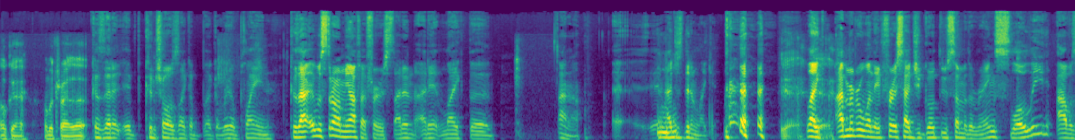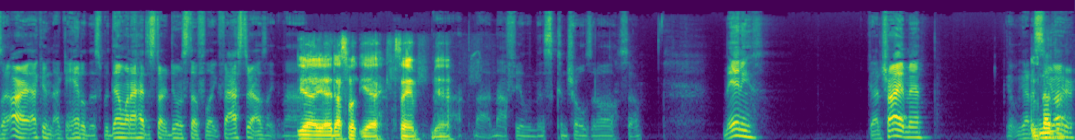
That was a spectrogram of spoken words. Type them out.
Okay, I'm gonna try that. Because then it, it controls like a like a real plane. Because it was throwing me off at first. I didn't I didn't like the. I don't know. Uh, I Mhm. just didn't like it. Yeah, like yeah. I remember when they first had you go through some of the rings slowly. I was like, all right, I can I can handle this. But then when I had to start doing stuff like faster, I was like, nah, yeah, yeah. That's what. Yeah, same. Yeah. nah, nah, not feeling this controls at all. So, Manny, gotta try it, man. We gotta see you out here.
